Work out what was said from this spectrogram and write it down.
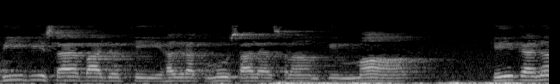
بی بی صاحبہ جو تھی، حضرت موسا علیہ السلام کی ماں، ٹھیک ہے نا؟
